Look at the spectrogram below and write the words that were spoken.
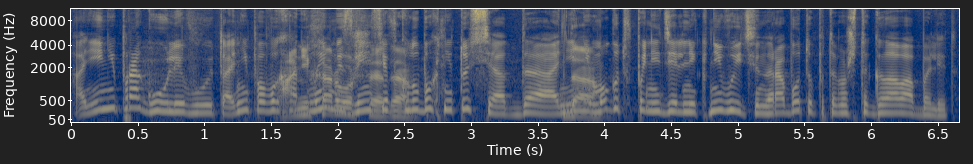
они не прогуливают, они по выходным, они хорошие, извините, да. в клубах не тусят, да, они да. не могут в понедельник не выйти на работу, потому что голова болит.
